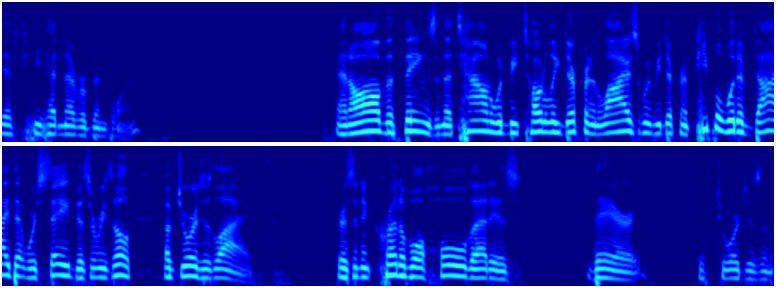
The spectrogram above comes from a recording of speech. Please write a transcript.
if he had never been born. And all the things, and the town would be totally different, and lives would be different. People would have died that were saved as a result of George's life. There's an incredible hole that is there if George isn't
